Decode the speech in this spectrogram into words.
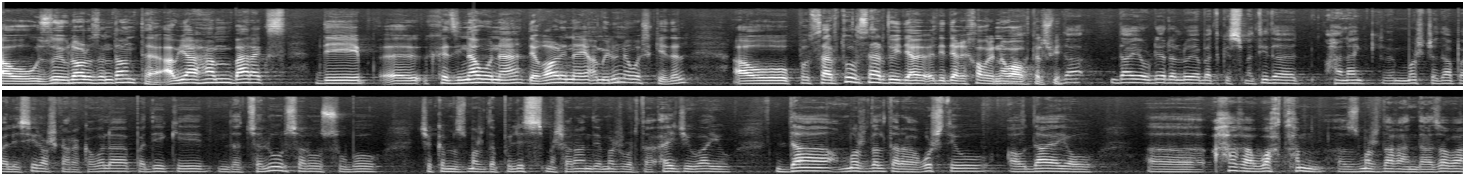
او زوی ولاړو زندان ته او یا هم برعکس د ښځینه و نه د غاړې نه امیلونه وشکېدل او په سرتور سر دوی د دغې خاورې نه واوښتل شوې. دا دا یو ډېره لویه بدقسمتي ده، حالانکه موږ چې دا پالیسي راښکاره کوله په دې کې د څلور سرو صوبو چې کوم زموږ د پولیس مشران دي موږ ورته آی جي وایو دا موږ دلته راغوښتي وو او دا یو هغه وخت هم زموږ دغه اندازه وه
